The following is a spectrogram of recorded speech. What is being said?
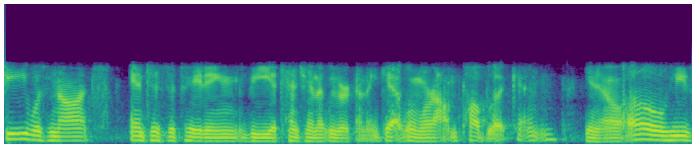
she was not anticipating the attention that we were going to get when we're out in public and you know, oh, he's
